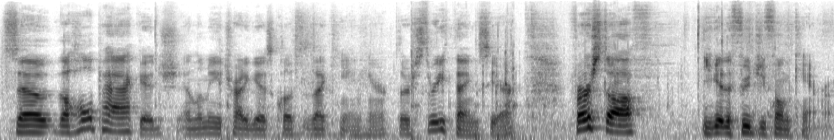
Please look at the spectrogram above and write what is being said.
So the whole package, and let me try to get as close as I can here. There's three things here. First off, you get the Fujifilm camera.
